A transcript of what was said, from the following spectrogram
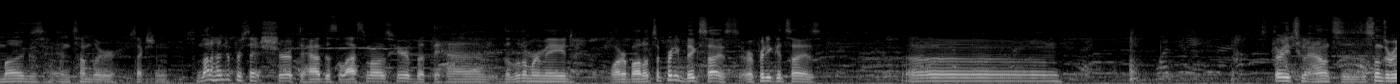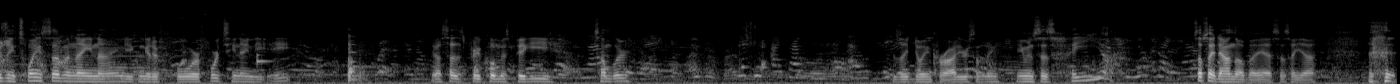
mugs and tumbler section. So I'm not 100% sure if they had this the last time I was here, but they had the Little Mermaid water bottle. It's a pretty big size, or a pretty good size. Um, it's 32 ounces. This one's originally 27.99. You can get it for 14.98. They also have this pretty cool Miss Piggy tumbler. He's like doing karate or something. He even says hiya. It's upside down though, but yeah, it says hiya.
